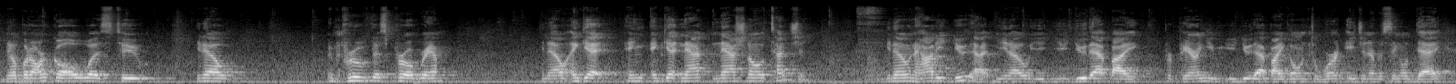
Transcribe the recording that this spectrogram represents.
You know, but our goal was to, you know, improve this program, you know, and get and, and get nat national attention. You know, and how do you do that? You know, you, you do that by preparing. You, you do that by going to work each and every single day.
